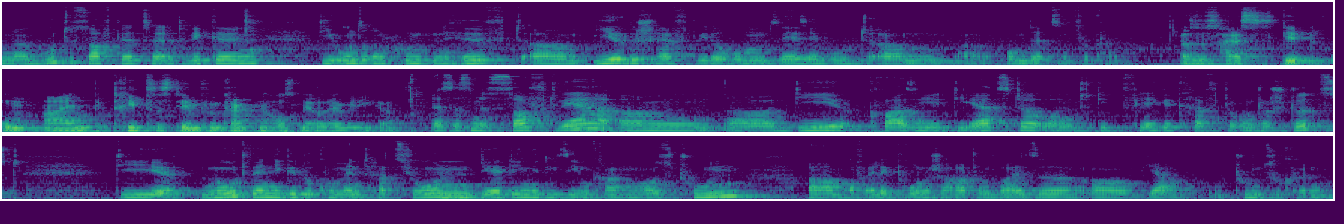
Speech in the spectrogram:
eine gute Software zu entwickeln, die unseren Kunden hilft, ähm, ihr Geschäft wiederum sehr, sehr gut ähm, äh, umsetzen zu können. Also das heißt, es geht um ein Betriebssystem für ein Krankenhaus mehr oder weniger. Das ist eine Software, ähm, äh, die quasi die Ärzte und die Pflegekräfte unterstützt, die notwendige Dokumentation mhm. der Dinge, die sie im Krankenhaus tun, auf elektronische Art und Weise äh, ja, tun zu können.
